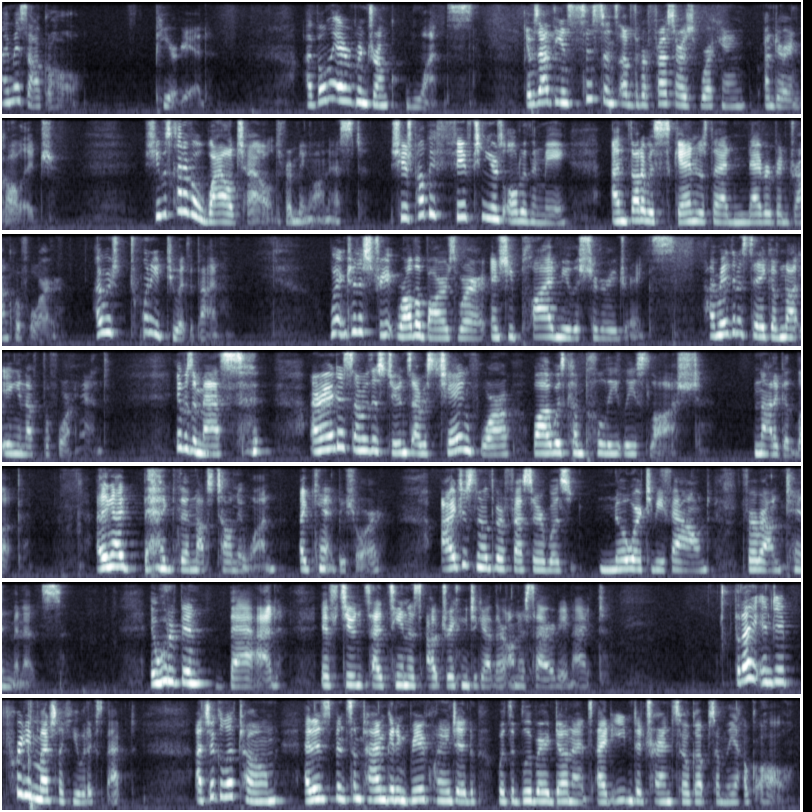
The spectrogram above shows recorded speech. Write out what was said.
I miss alcohol. Period. I've only ever been drunk once. It was at the insistence of the professor I was working under in college. She was kind of a wild child, if I'm being honest. She was probably 15 years older than me and thought it was scandalous that I'd never been drunk before. I was 22 at the time. Went to the street where all the bars were, and she plied me with sugary drinks. I made the mistake of not eating enough beforehand. It was a mess. I ran into some of the students I was cheering for while I was completely sloshed. Not a good look. I think I begged them not to tell anyone. I can't be sure. I just know the professor was nowhere to be found for around 10 minutes. It would have been bad if students had seen us out drinking together on a Saturday night. The night ended pretty much like you would expect. I took a Lyft home and then spent some time getting reacquainted with the blueberry donuts I'd eaten to try and soak up some of the alcohol.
